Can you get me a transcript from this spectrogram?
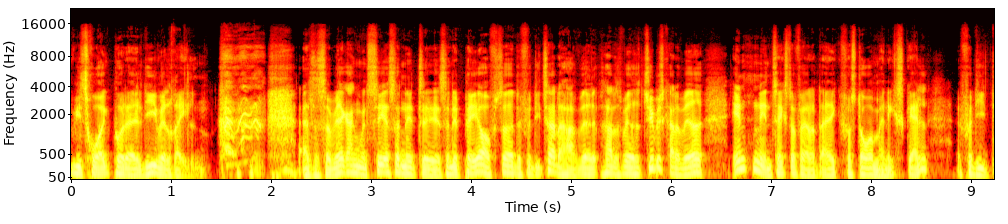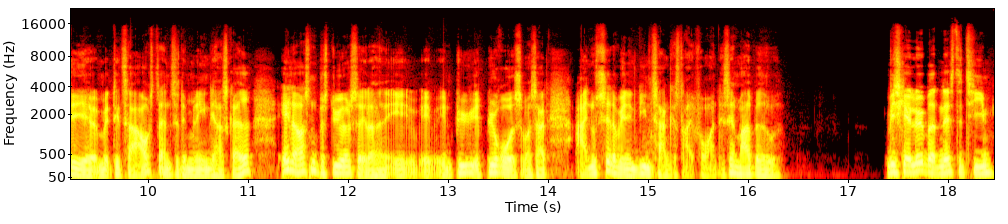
vi tror ikke på det alligevel reglen. altså, så hver gang man ser sådan et, øh, sådan et payoff, så er det fordi, så har der, har været, så har der været, typisk har der været enten en tekstforfatter, der ikke forstår, at man ikke skal, fordi det, øh, det tager afstand til det, man egentlig har skrevet, eller også en bestyrelse eller en, en by, et byråd, som har sagt, ej, nu sætter vi lige en tankestreg foran, det ser meget bedre ud. Vi skal i løbet af den næste time,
